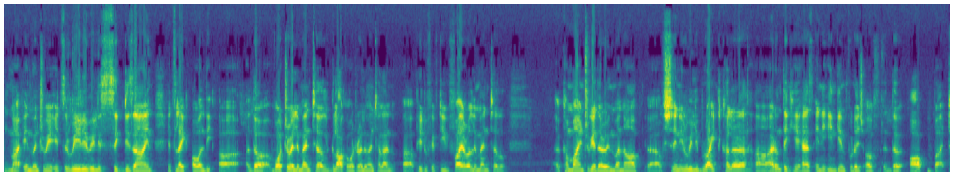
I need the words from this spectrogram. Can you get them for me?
in my inventory. It's a really really sick design. It's like all the uh, the water elemental Glock water elemental and uh, P250 fire elemental uh, combined together in one AWP uh, shiny really bright color. Uh, I don't think he has any in-game footage of the AWP but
